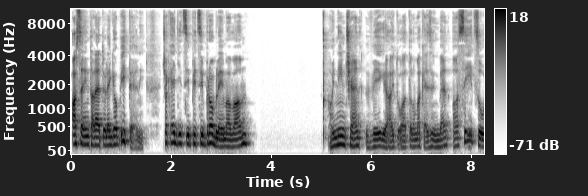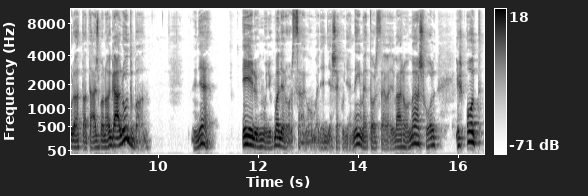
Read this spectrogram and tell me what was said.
Azt szerint a lehető legjobb ítélni. Csak egy icipici probléma van, hogy nincsen végrehajtó hatalom a kezünkben a szétszórattatásban, a gáludban. Ugye? Élünk mondjuk Magyarországon, vagy egyesek ugye Németország, vagy bárhol máshol, és ott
